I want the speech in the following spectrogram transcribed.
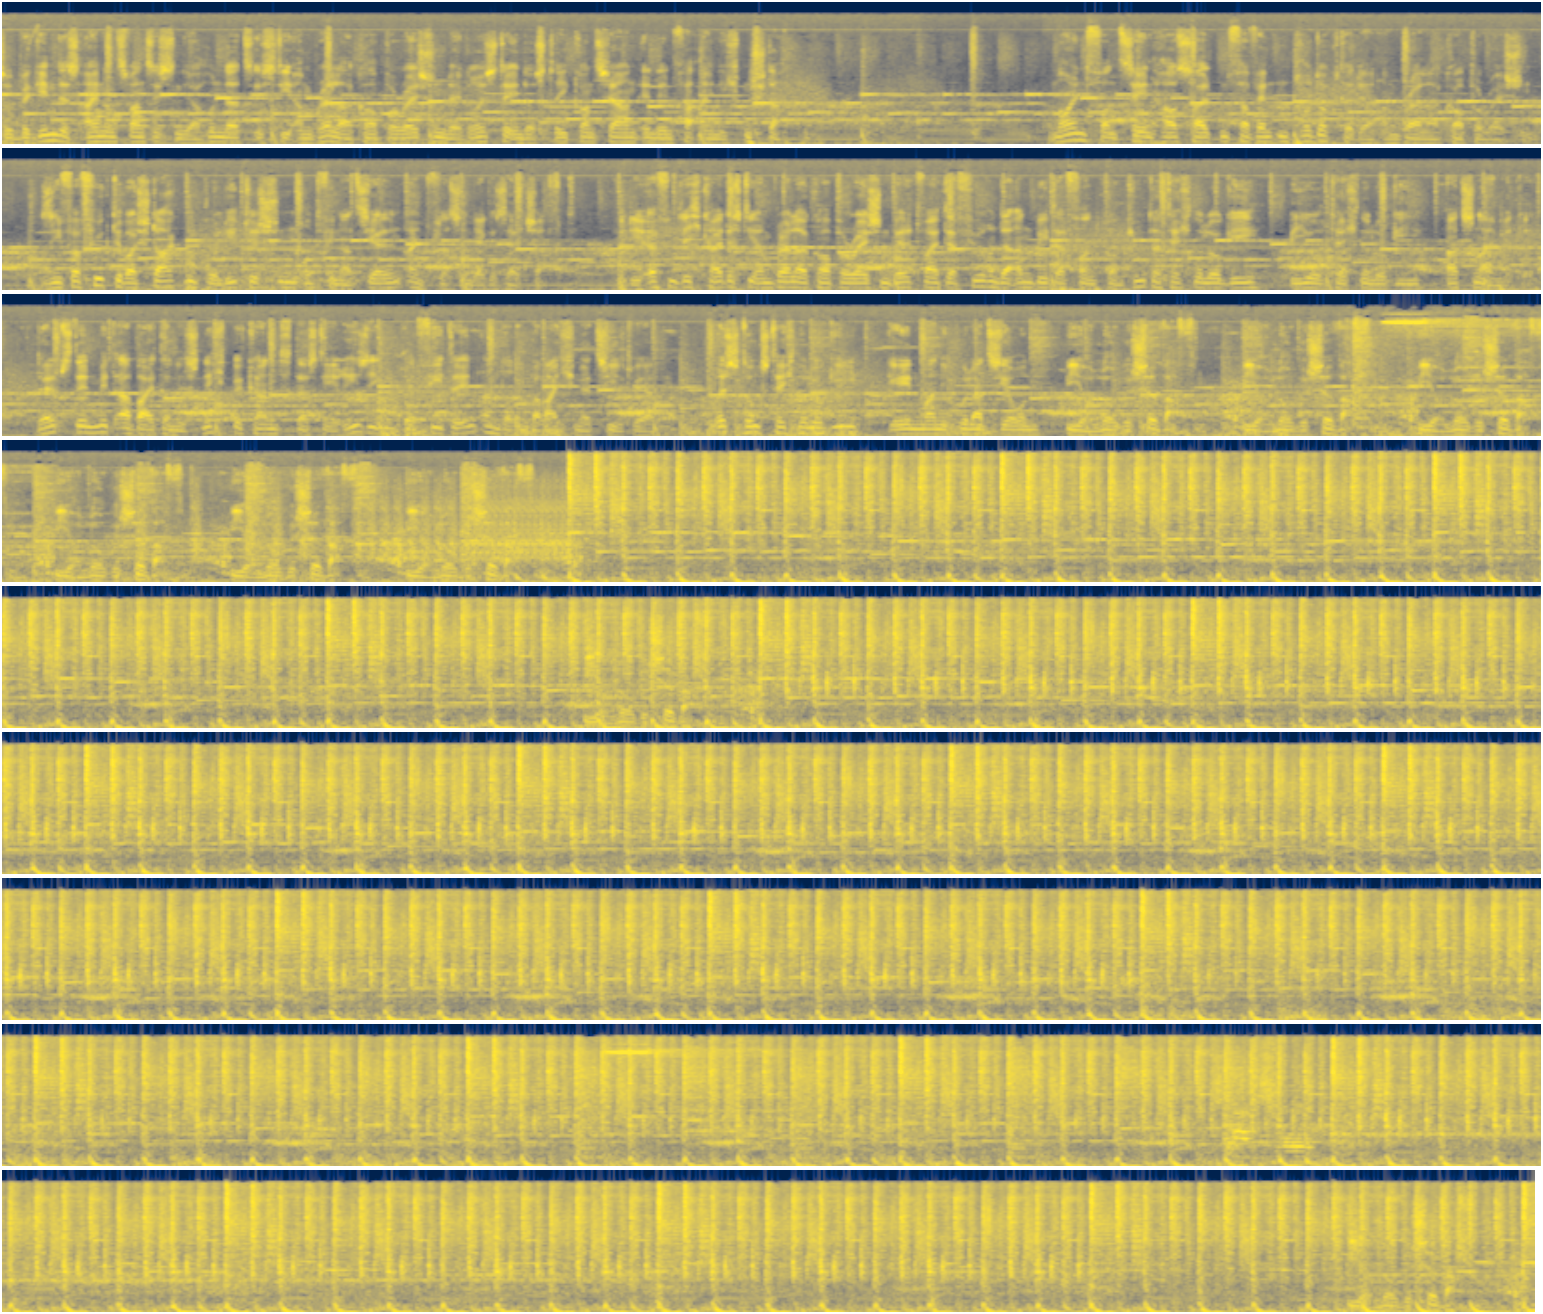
Zu Beginn des 21. Jahrhunderts ist die Umbrella Corporation der größte Industriekonzern in den Vereinigten Staaten. Neun von zehn Haushalten verwenden Produkte der Umbrella Corporation. Sie verfügt über starken politischen und finanziellen Einfluss in der Gesellschaft. Für die Öffentlichkeit ist die Umbrella Corporation weltweit der führende Anbieter von Computertechnologie, Biotechnologie, Arzneimittel. Selbst den Mitarbeitern ist nicht bekannt, dass die riesigen Profite in anderen Bereichen erzielt werden. Rüstungstechnologie, Genmanipulation, biologische Waffen, biologische Waffen, biologische Waffen, biologische Waffen, biologische Waffen, biologische Waffen. Biologische Waffen.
